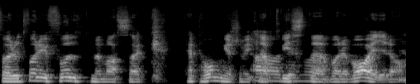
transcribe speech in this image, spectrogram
Förut var det ju fullt med massa kartonger som vi knappt ja, visste var... vad det var i dem.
